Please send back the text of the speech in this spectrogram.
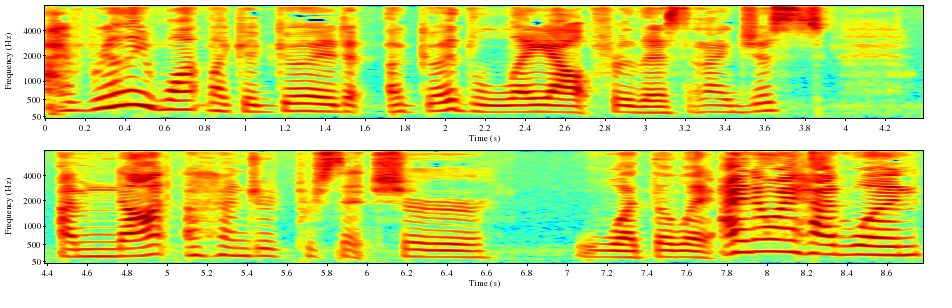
I really want like a good a good layout for this and I just I'm not a 100% sure what the lay. I know I had one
